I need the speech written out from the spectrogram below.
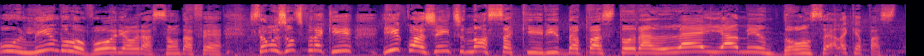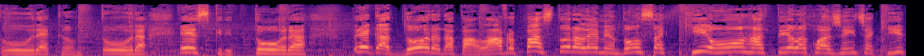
um lindo louvor e a oração da fé. Estamos juntos por aqui e com a gente nossa querida pastora Leia Mendonça, ela que é pastora, é cantora, escritora, pregadora da palavra, pastora Lé Mendonça, que honra tê-la com a gente aqui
